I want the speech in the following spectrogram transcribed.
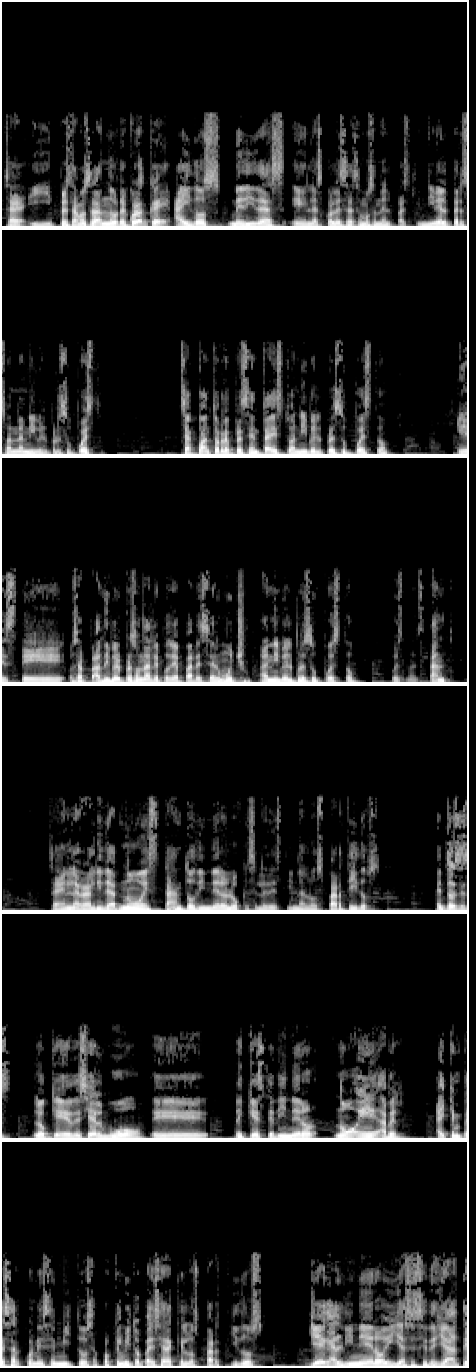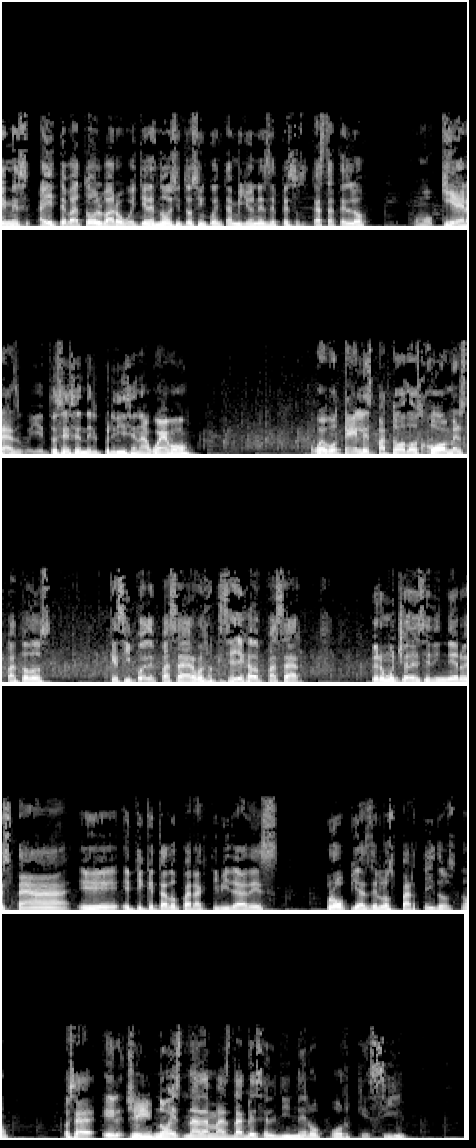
O sea, y pero estamos hablando, recuerdo que hay dos medidas en las cuales hacemos en el Pasquín, nivel persona, nivel presupuesto. O sea, ¿cuánto representa esto a nivel presupuesto? Este, o sea, a nivel persona le podría parecer mucho, a nivel presupuesto, pues no es tanto. O sea, en la realidad no es tanto dinero lo que se le destina a los partidos. Entonces, lo que decía el búho, eh, de que este dinero no, eh, a ver, hay que empezar con ese mito, o sea, porque el mito parecía que los partidos llega el dinero y ya se dice, ya tienes, ahí te va todo el varo, güey, tienes 950 millones de pesos, gástatelo como quieras, güey. Entonces en el PRI dicen, a huevo, a huevo, teles para todos, homers para todos. Que sí puede pasar, bueno, que sí ha llegado a pasar. Pero mucho de ese dinero está eh, etiquetado para actividades propias de los partidos, ¿no? O sea, el, Sí. no es nada más darles el dinero porque sí.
